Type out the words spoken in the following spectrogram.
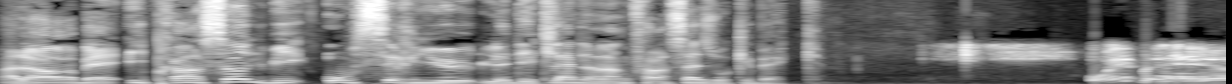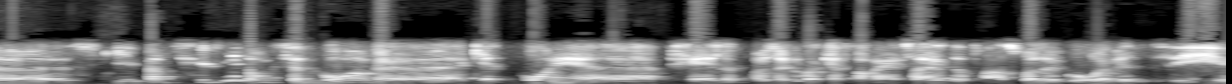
Alors, ben, il prend ça, lui, au sérieux, le déclin de la langue française au Québec. Oui, ben, euh, particulier, donc, c'est de voir euh, à quel point, euh, après le projet de loi 96 de François Legault avait dit,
